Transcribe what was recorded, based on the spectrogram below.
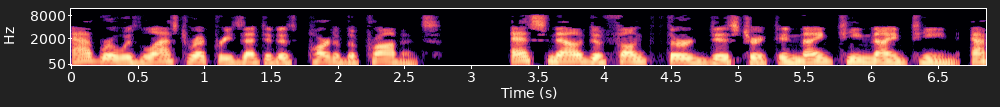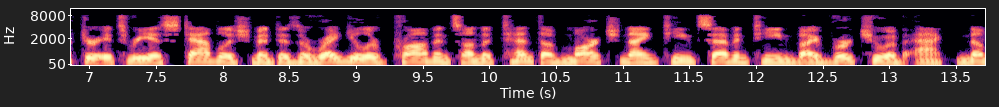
Abra was last represented as part of the province. S now defunct 3rd District in 1919, after its re-establishment as a regular province on 10 March 1917 by virtue of Act No.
